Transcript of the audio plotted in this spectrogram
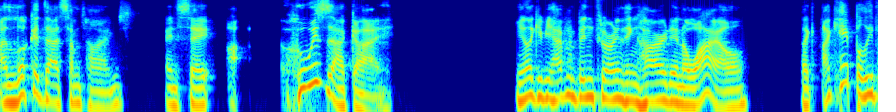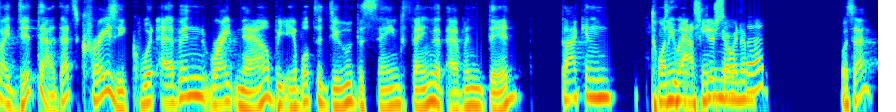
I look at that sometimes and say, uh, who is that guy? You know, like if you haven't been through anything hard in a while, like I can't believe I did that. That's crazy. Would Evan right now be able to do the same thing that Evan did back in 2019? Do you ask yourself that? What's that?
